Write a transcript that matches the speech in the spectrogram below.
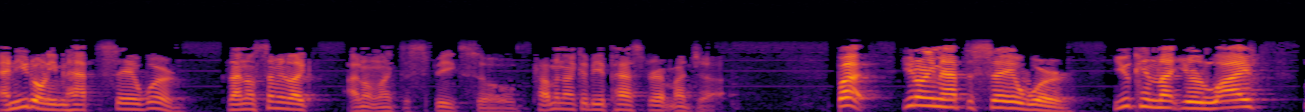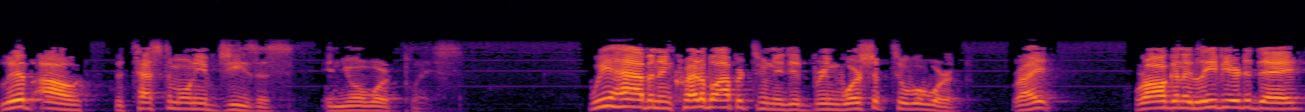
and you don't even have to say a word. Because I know some of you are like, I don't like to speak, so probably not going to be a pastor at my job. But you don't even have to say a word. You can let your life live out the testimony of Jesus in your workplace. We have an incredible opportunity to bring worship to a work, right? We're all going to leave here today,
